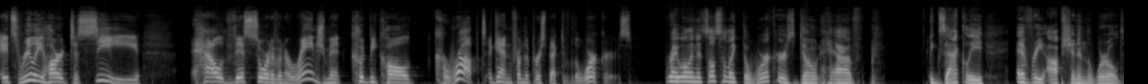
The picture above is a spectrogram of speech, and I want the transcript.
it's really hard to see how this sort of an arrangement could be called corrupt again from the perspective of the workers Right. Well, and it's also like the workers don't have exactly every option in the world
